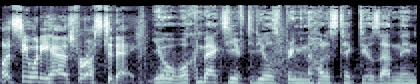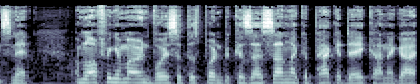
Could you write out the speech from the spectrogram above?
Let's see what he has for us today. Yo, welcome back to UFD Deals, bringing the hottest tech deals out on the internet. I'm laughing at my own voice at this point because I sound like a pack a day kind of guy.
